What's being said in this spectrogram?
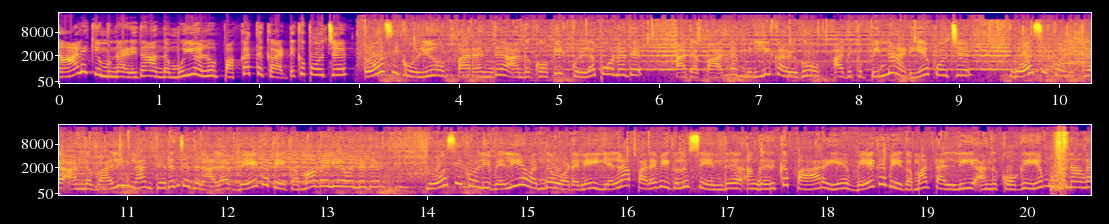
நாளைக்கு முன்னாடி தான் அந்த முயலும் பக்கத்து காட்டுக்கு போச்சு. ரோசி கோழியும் பறந்து அந்த குகைக்குள்ள போனது. அதை பார்த்த மில்லி கழுகும் அதுக்கு பின்னாடியே போச்சு. ரோசி கோழிக்கு அந்த வழியெல்லாம் தெரிஞ்சதுனால வேக வேகமாக வெளியே வந்தது. ரோசி கோழி வெளியே வந்த உடனே எல்லா பறவைகளும் சேர்ந்து அங்கே இருக்க பாறையை வேக வேகமாக தள்ளி அந்த குகையை மூடினாங்க.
